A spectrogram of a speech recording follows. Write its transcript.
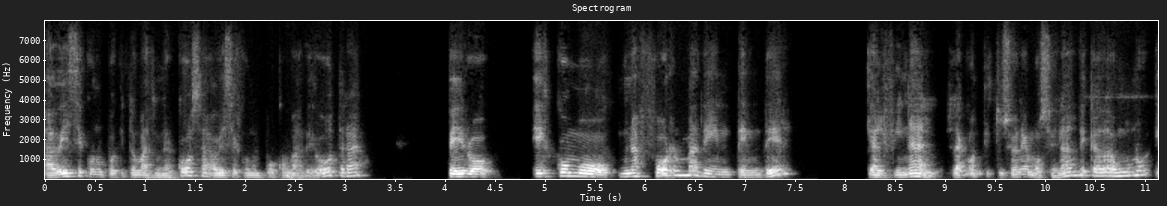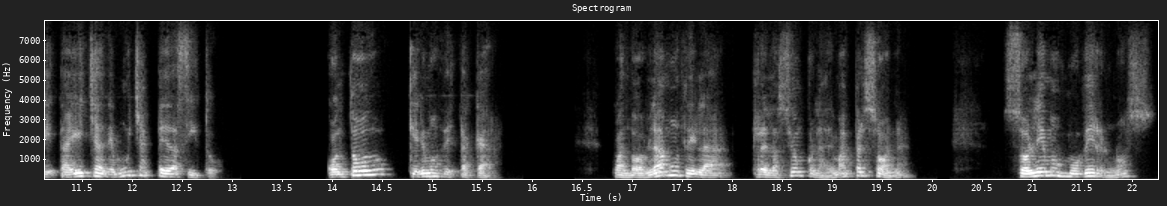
a veces con un poquito más de una cosa, a veces con un poco más de otra, pero es como una forma de entender que al final la constitución emocional de cada uno está hecha de muchos pedacitos. Con todo, queremos destacar, cuando hablamos de la relación con las demás personas, solemos movernos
